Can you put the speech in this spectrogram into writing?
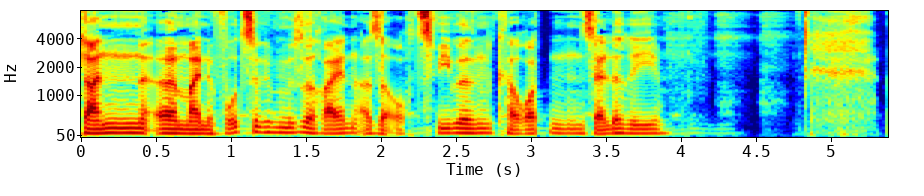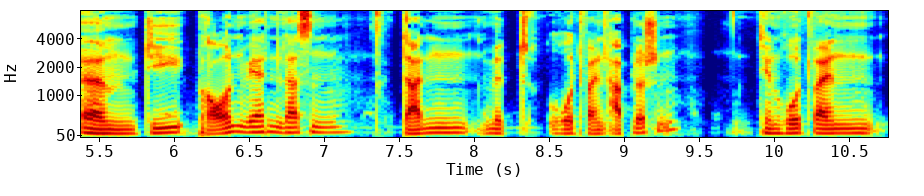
dann äh, meine Wurzelgemüse rein, also auch Zwiebeln, Karotten, Sellerie, ähm, die braun werden lassen, dann mit Rotwein ablöschen, den Rotwein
